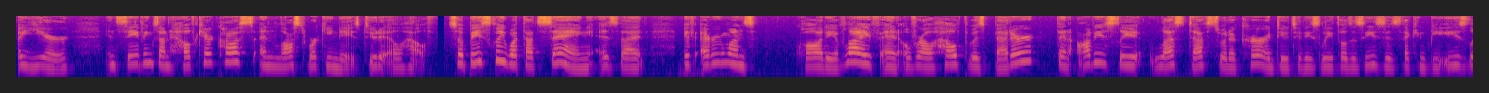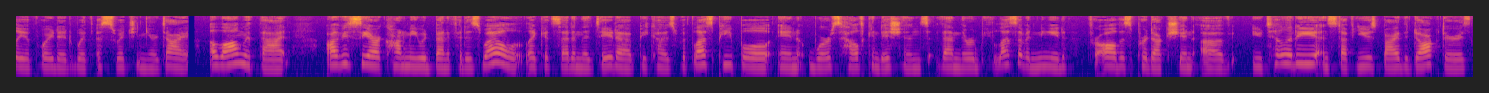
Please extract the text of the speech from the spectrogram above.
a year in savings on healthcare costs and lost working days due to ill health. So basically what that's saying is that if everyone's quality of life and overall health was better, then obviously less deaths would occur due to these lethal diseases that can be easily avoided with a switch in your diet. Along with that, obviously our economy would benefit as well, like it said in the data, because with less people in worse health conditions, then there would be less of a need for all this production of utility and stuff used by the doctors,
